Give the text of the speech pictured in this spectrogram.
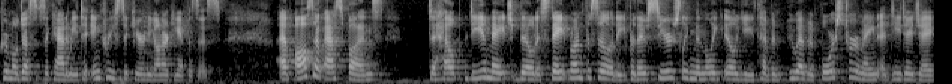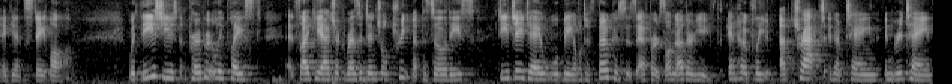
Criminal Justice Academy to increase security on our campuses. I've also asked funds to help DMH build a state-run facility for those seriously mentally ill youth have been, who have been forced to remain at DJJ against state law. With these youth appropriately placed at psychiatric residential treatment facilities, DJJ will be able to focus its efforts on other youth and hopefully attract and obtain and retain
